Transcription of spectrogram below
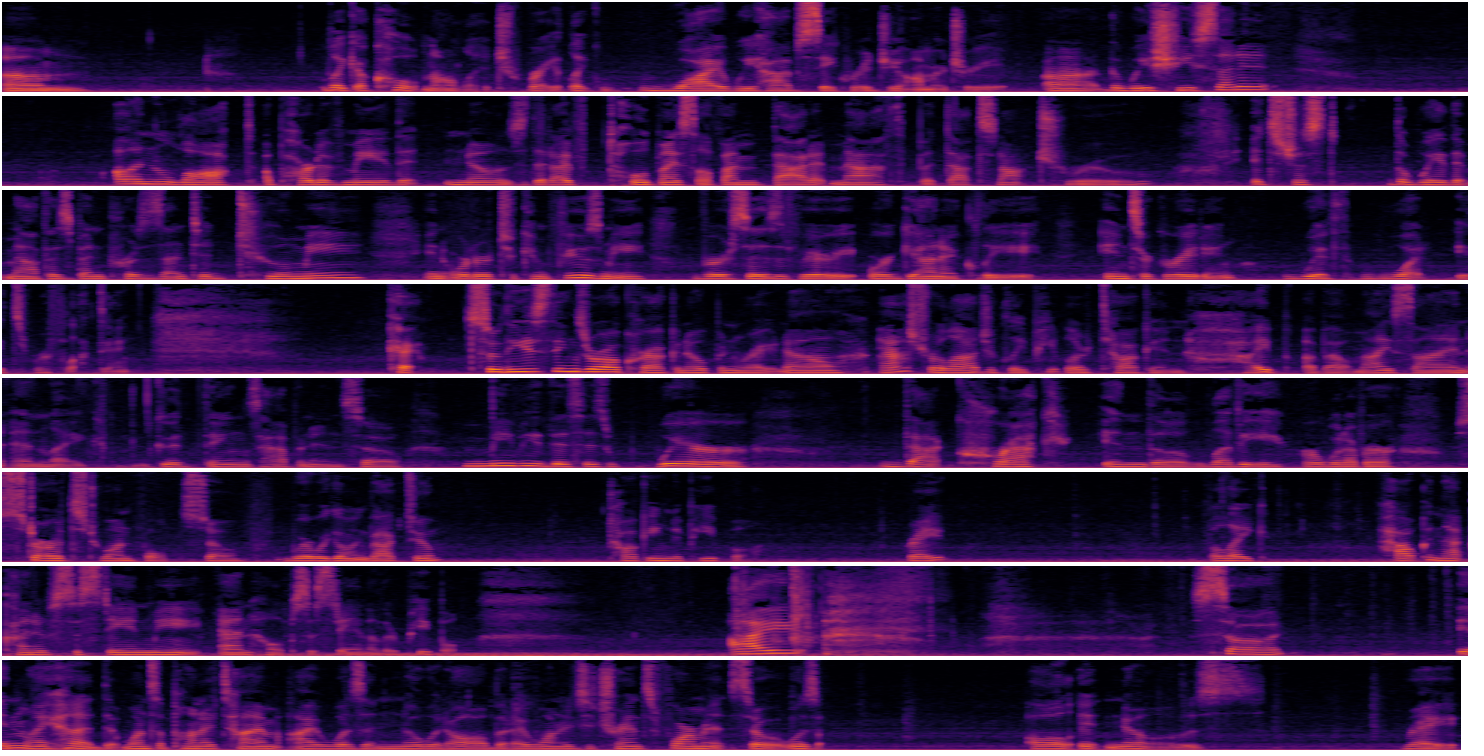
um, like occult knowledge, right? Like why we have sacred geometry. Uh, the way she said it unlocked a part of me that knows that I've told myself I'm bad at math, but that's not true. It's just the way that math has been presented to me in order to confuse me versus very organically integrating with what it's reflecting. Okay, so these things are all cracking open right now. Astrologically, people are talking hype about my sign and like good things happening. So maybe this is where that crack in the levee or whatever starts to unfold. So, where are we going back to? Talking to people, right? But, like, how can that kind of sustain me and help sustain other people? I saw in my head that once upon a time I was a know it all, but I wanted to transform it so it was all it knows, right?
